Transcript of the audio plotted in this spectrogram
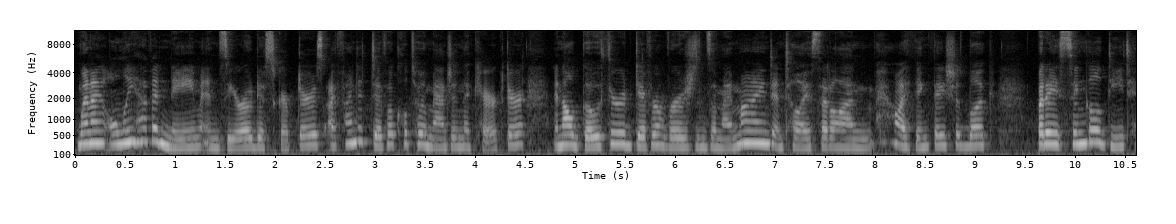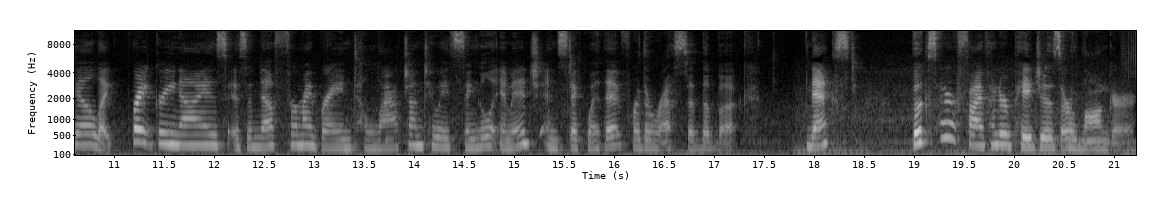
When I only have a name and zero descriptors, I find it difficult to imagine the character, and I'll go through different versions in my mind until I settle on how I think they should look. But a single detail like bright green eyes is enough for my brain to latch onto a single image and stick with it for the rest of the book. Next, Books that are 500 pages or longer.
